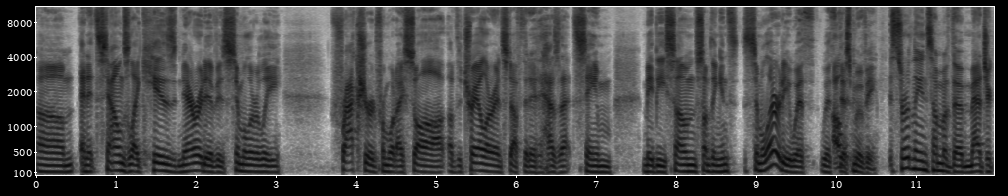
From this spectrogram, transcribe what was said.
Um, and it sounds like his narrative is similarly fractured from what I saw of the trailer and stuff that it has that same maybe some something in similarity with with Oh, this movie. certainly in some of the magic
